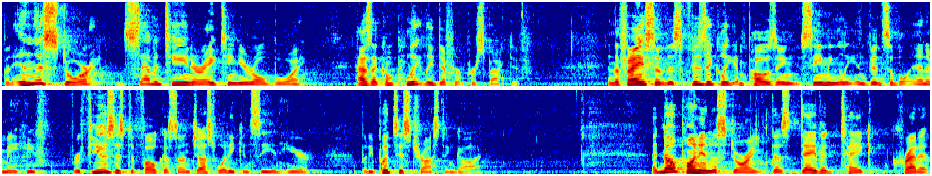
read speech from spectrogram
But in this story, a 17 or 18 year old boy has a completely different perspective. In the face of this physically imposing, seemingly invincible enemy, he f- refuses to focus on just what he can see and hear, but he puts his trust in God. At no point in the story does David take credit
